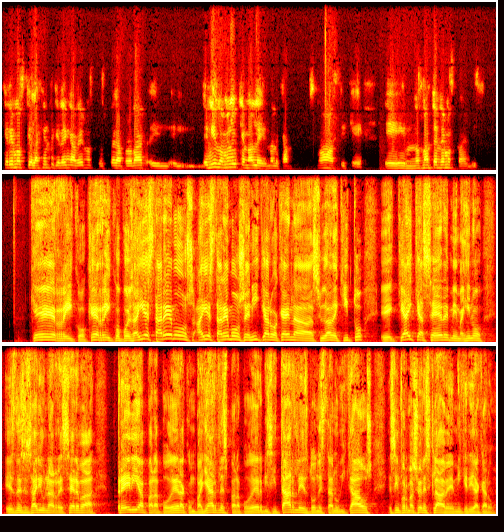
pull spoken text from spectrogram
queremos que la gente que venga a vernos pues, pueda probar el, el, mismo menú y que no le, no le cambiemos, ¿no? Así que eh, nos mantendremos para el mismo. Qué rico, qué rico. Pues ahí estaremos, ahí estaremos en Ícaro, acá en la ciudad de Quito. Eh, ¿Qué hay que hacer? Me imagino es necesaria una reserva previa para poder acompañarles, para poder visitarles, dónde están ubicados. Esa información es clave, mi querida Caro.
